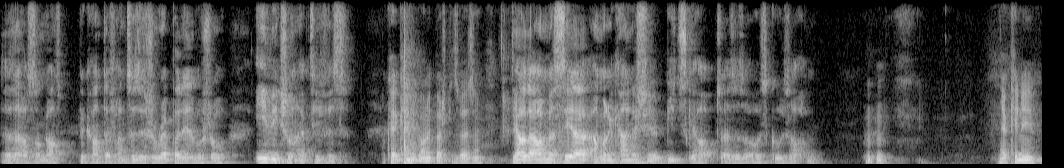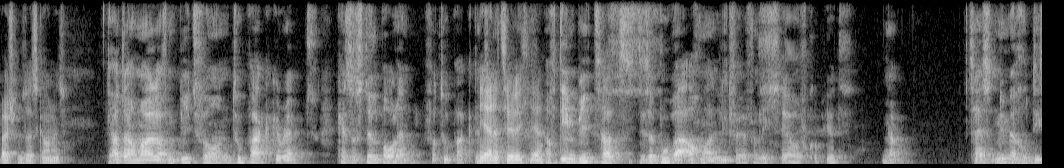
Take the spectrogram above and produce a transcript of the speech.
Das ist auch so ein ganz bekannter französischer Rapper, der wo schon ewig schon aktiv ist. Okay, kenne ich gar nicht beispielsweise. Der hat auch immer sehr amerikanische Beats gehabt, also so Oldschool-Sachen. Ja, kenne ich beispielsweise gar nicht. Der hat auch mal auf dem Beat von Tupac gerappt. Kennst du Still Ballin' von Tupac? Ja, Song? natürlich, ja. Auf dem Beat hat dieser Buba auch mal ein Lied veröffentlicht. Sehr oft kopiert. Ja. Das heißt Numero 10,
